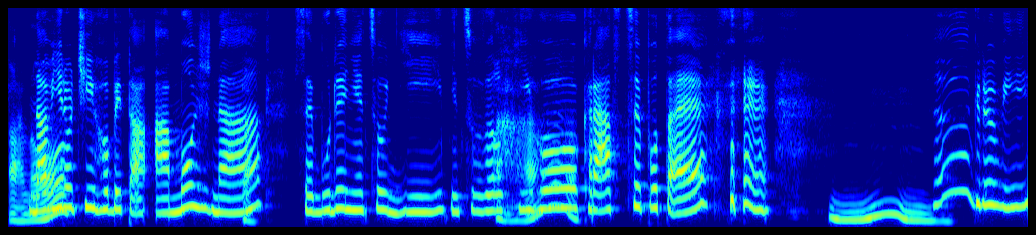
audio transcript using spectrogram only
ano. na výročí Hobita a možná tak. se bude něco dít, něco velkého Aha. krátce poté. Mm. Kdo ví?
